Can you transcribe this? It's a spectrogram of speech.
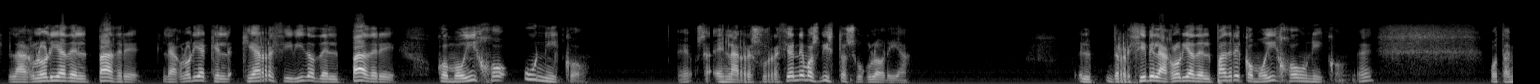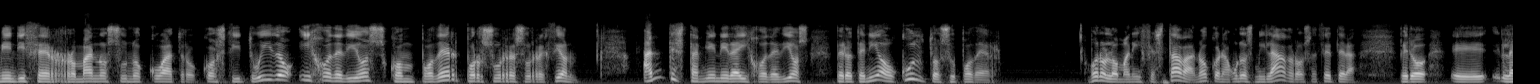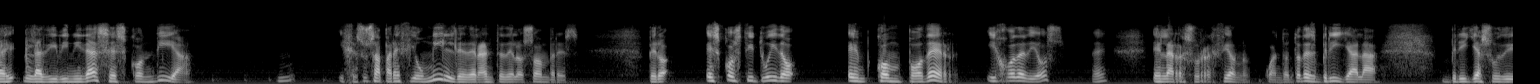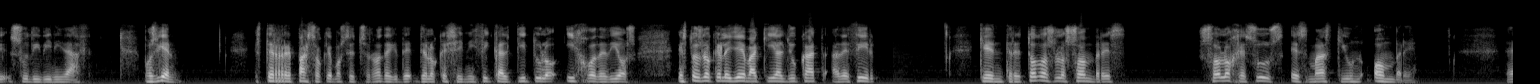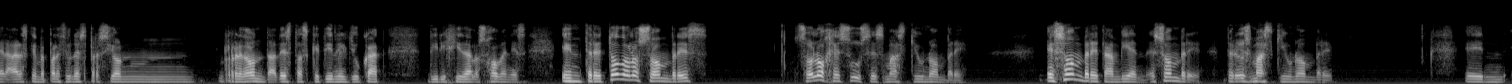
la gloria del Padre la gloria que, ha recibido del Padre como Hijo único. ¿eh? En la resurrección hemos visto su gloria. recibe la gloria del Padre como hijo único. ¿eh? O también dice Romanos 1.4, constituido hijo de Dios con poder por su resurrección. Antes también era hijo de Dios, pero tenía oculto su poder. Bueno, lo manifestaba, ¿no? Con algunos milagros, etcétera. Pero eh, la, divinidad se escondía y Jesús aparece humilde delante de los hombres. Pero es constituido con poder hijo de Dios ¿eh? en la resurrección, cuando entonces brilla, la, brilla su, divinidad. Pues bien, este repaso que hemos hecho ¿no? de, de, lo que significa el título Hijo de Dios, esto es lo que le lleva aquí al Yucat a decir que entre todos los hombres, solo Jesús es más que un hombre. Eh, la verdad es que me parece una expresión redonda de estas que tiene el Yucat dirigida a los jóvenes. Entre todos los hombres, solo Jesús es más que un hombre. Es hombre también, es hombre, pero es más que un hombre. En,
